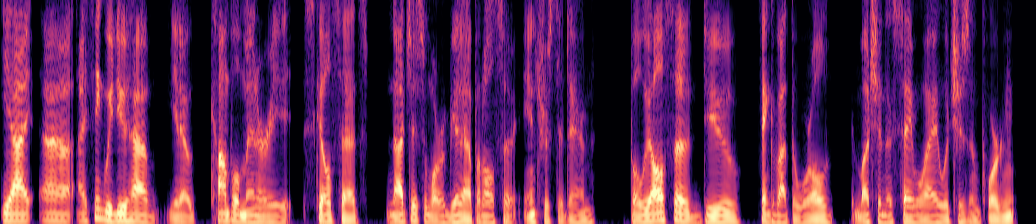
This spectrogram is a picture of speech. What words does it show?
Yeah, I, uh, I think we do have you know complementary skill sets, not just in what we're good at, but also interested in. But we also do think about the world much in the same way, which is important.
